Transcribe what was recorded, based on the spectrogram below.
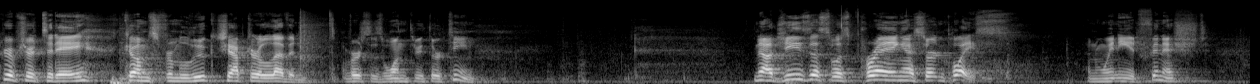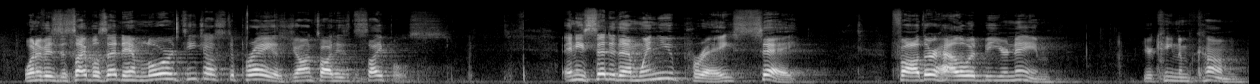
Scripture today comes from Luke chapter 11, verses 1 through 13. Now, Jesus was praying in a certain place, and when he had finished, one of his disciples said to him, Lord, teach us to pray as John taught his disciples. And he said to them, When you pray, say, Father, hallowed be your name, your kingdom come.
